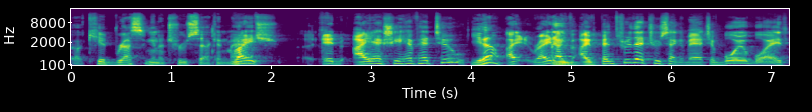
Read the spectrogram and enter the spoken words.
a kid wrestling in a true second match. right and i actually have had two Yeah. I right. I've, I've been through that true second match, and boy, oh boy, it's,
